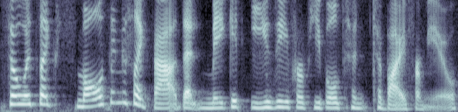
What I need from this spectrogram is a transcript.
So it's like small things like that that make it easy for people to, to buy from you.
